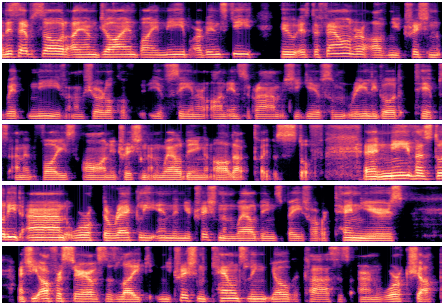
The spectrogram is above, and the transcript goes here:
On this episode, I am joined by Niamh Orbinski, who is the founder of Nutrition with Niamh. And I'm sure, look, you've seen her on Instagram. She gives some really good tips and advice on nutrition and well-being and all that type of stuff. Uh, Niamh has studied and worked directly in the nutrition and well-being space for over 10 years and she offers services like nutrition counseling, yoga classes, and workshop.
